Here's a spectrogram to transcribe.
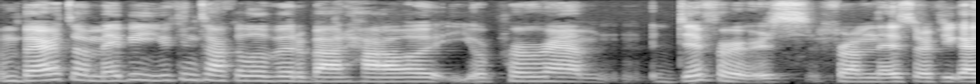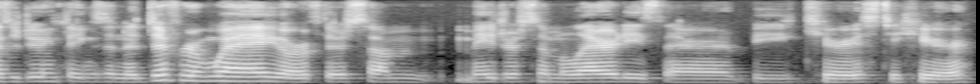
Umberto, maybe you can talk a little bit about how your program differs from this, or if you guys are doing things in a different way, or if there's some major similarities there. I'd be curious to hear.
